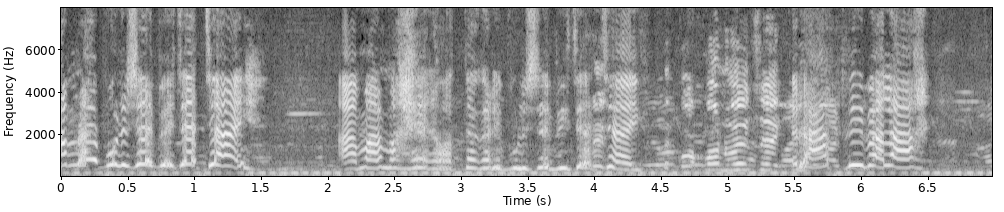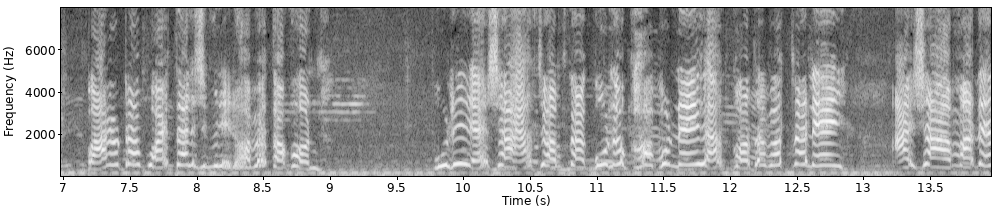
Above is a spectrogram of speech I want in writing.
আমরাই পুলিশের বিচার চাই। আমার মায়ের হত্যাকারী পুলিশের বিচার চাই। রাত্রিবেলা বারোটা পঁয়তাল্লিশ মিনিট হবে তখন। পুলিশ এসে আচমকা কোনো খবর নেই আর কথাবার্তা নেই। আয়সা আমাদের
